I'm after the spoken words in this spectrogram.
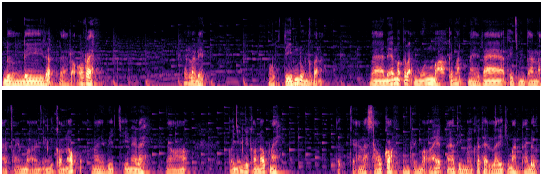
đường đi rất là rõ ràng rất là đẹp. Màu tím luôn các bạn ạ. Và nếu mà các bạn muốn mở cái mặt này ra thì chúng ta lại phải mở những cái con ốc ở ngay vị trí này đây. Đó, có những cái con ốc này. Tất cả là 6 con, mình phải mở hết ra thì mới có thể lấy cái mặt ra được.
